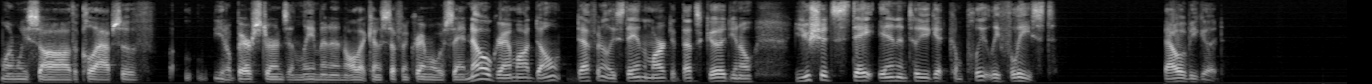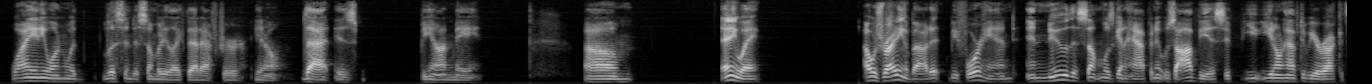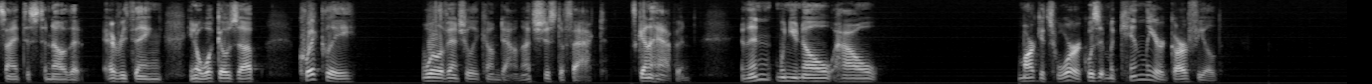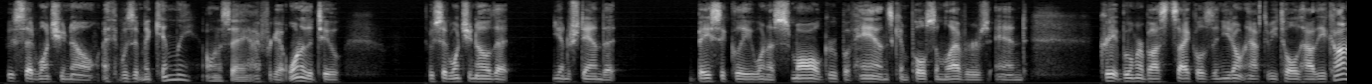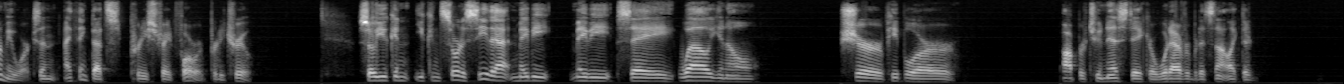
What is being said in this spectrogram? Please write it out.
when we saw the collapse of you know bear stearns and lehman and all that kind of stuff. And Cramer was saying no grandma don't. Definitely stay in the market. That's good. You know you should stay in until you get completely fleeced. That would be good. Why anyone would listen to somebody like that after you know that is beyond me. Um anyway I was writing about it beforehand and knew that something was going to happen. It was obvious. If you, you don't have to be a rocket scientist to know that everything, you know, what goes up quickly will eventually come down. That's just a fact. It's going to happen. And then when you know how markets work, was it McKinley or Garfield who said once you know? I th- was it McKinley? I want to say I forget one of the two who said once you know that you understand that basically when a small group of hands can pull some levers and create boomer bust cycles, then you don't have to be told how the economy works. And I think that's pretty straightforward, pretty true. So you can you can sort of see that and maybe maybe say, well, you know, sure, people are opportunistic or whatever, but it's not like they're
